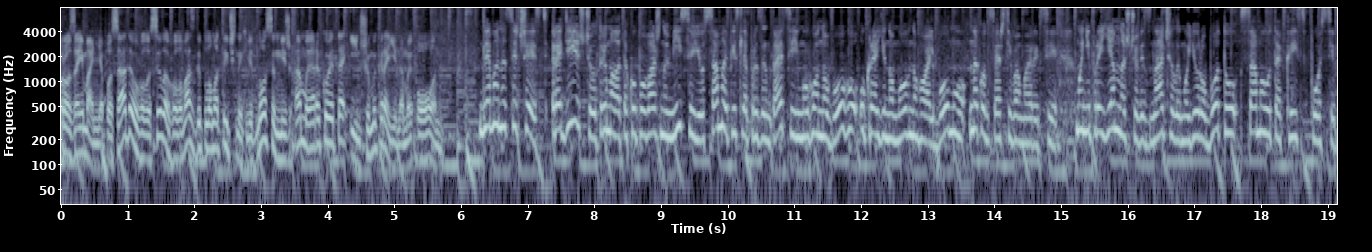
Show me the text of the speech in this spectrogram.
Про займання посади оголосила голова з дипломатичних відносин між Америкою та іншими країнами ООН. Для мене це честь. Радію, що отримала таку поважну місію саме після презентації мого нового україномовного альбому на концерті в Америці. Мені приємно, що відзначили мою роботу саме у такий спосіб.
